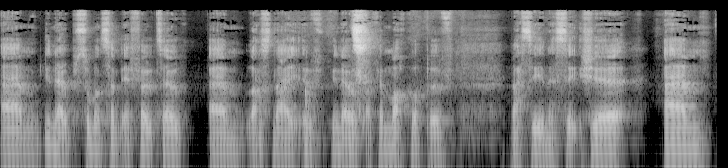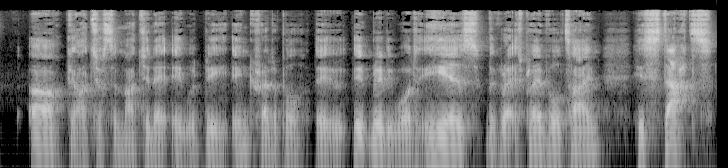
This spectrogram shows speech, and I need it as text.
um, you know, someone sent me a photo um, last night of you know like a mock up of Messi in a six shirt. Um, Oh God, just imagine it. It would be incredible. It, it really would. He is the greatest player of all time. His stats,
